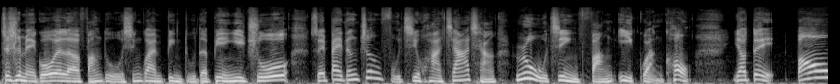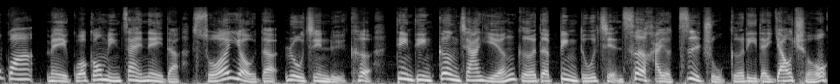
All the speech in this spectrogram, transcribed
这是美国为了防堵新冠病毒的变异株，所以拜登政府计划加强入境防疫管控，要对。包括美国公民在内的所有的入境旅客，订定更加严格的病毒检测，还有自主隔离的要求。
